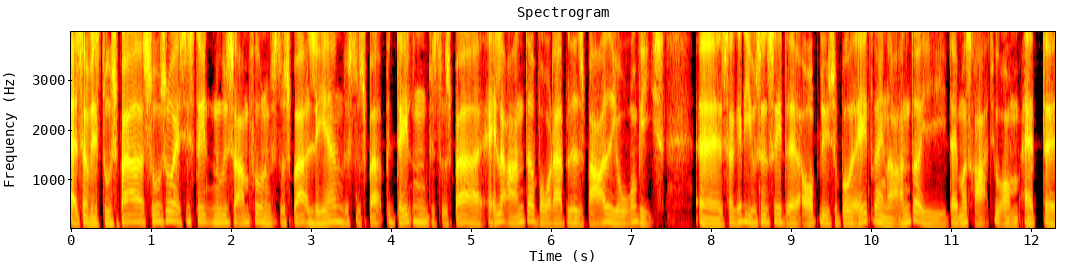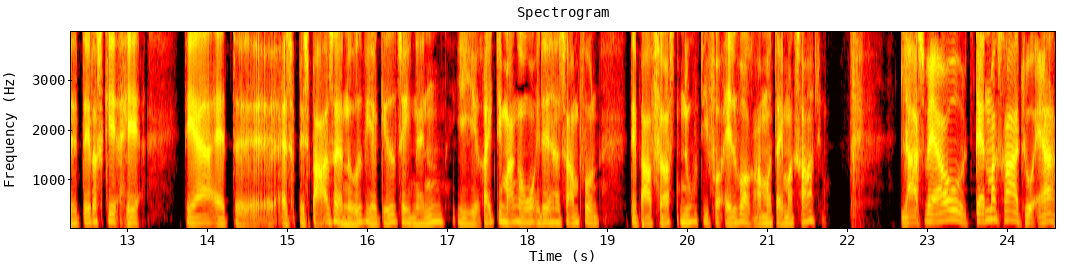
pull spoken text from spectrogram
Altså, hvis du spørger socioassistenten ude i samfundet, hvis du spørger læreren, hvis du spørger pedellen, hvis du spørger alle andre, hvor der er blevet sparet i overvis, øh, så kan de jo sådan set øh, oplyse både Adrian og andre i Danmarks Radio om, at øh, det, der sker her, det er, at øh, altså besparelser er noget, vi har givet til hinanden i rigtig mange år i det her samfund. Det er bare først nu, de for alvor rammer Danmarks Radio. Lars Værge, Danmarks Radio er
